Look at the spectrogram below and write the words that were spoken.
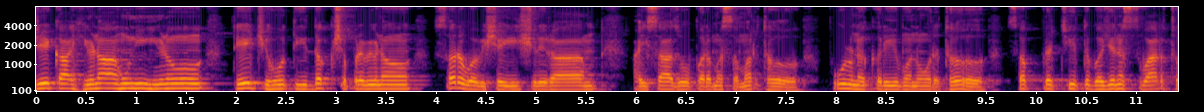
जे का हिणाहुनी हिण तेची होती दक्ष प्रवीण सर्व विषयी श्रीराम. ऐसा जो परमसमर्थ पूर्ण करी मनोरथ सप्रचित भजन स्वार्थ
